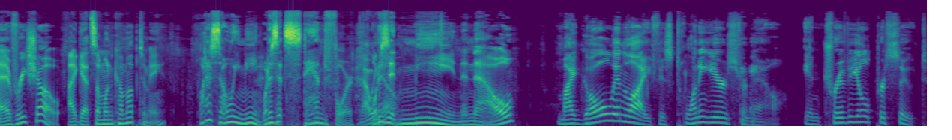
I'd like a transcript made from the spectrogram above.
every show I get someone come up to me. What does Zowe mean? What does it stand for? Now we what does know. it mean now? My goal in life is 20 years from now, in Trivial Pursuit,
